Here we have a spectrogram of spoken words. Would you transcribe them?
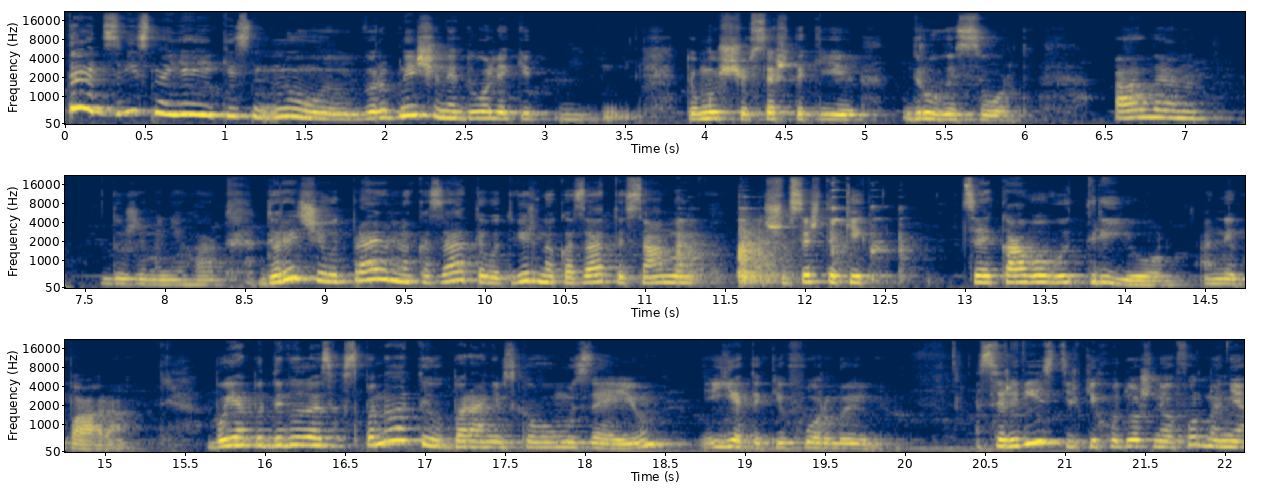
Так, звісно, є якісь ну, виробничі недоліки, тому що все ж таки другий сорт. Але дуже мені гарно. До речі, от правильно казати, от вірно казати саме, що все ж таки це кавове тріо, а не пара. Бо я подивилась експонати в Баранівському музею. Є такі форми сервіс, тільки художнє оформлення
